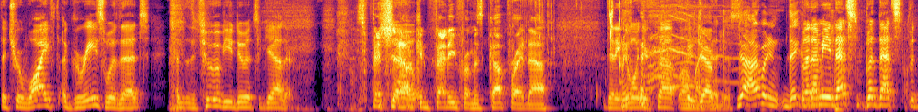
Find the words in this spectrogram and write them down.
that your wife agrees with it and the two of you do it together. He's fishing So- out confetti from his cup right now. Did it go in your cup? Oh my yeah, goodness. yeah, I mean, they, But I mean that's but that's but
